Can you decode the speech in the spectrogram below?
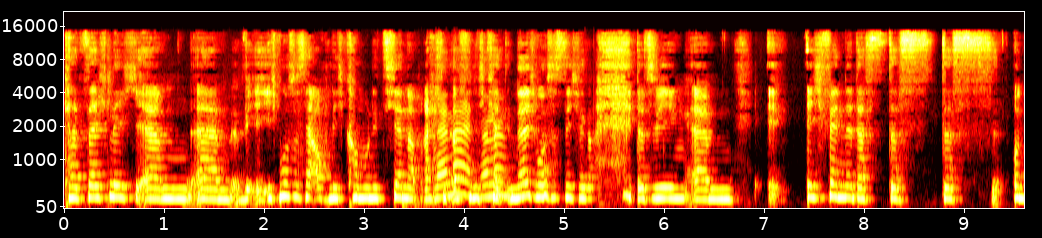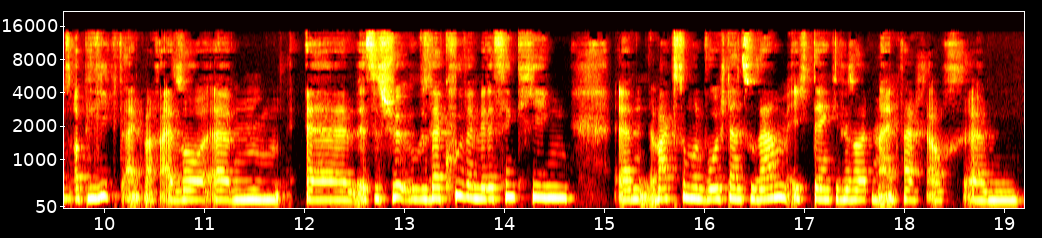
tatsächlich, ähm, ähm, ich muss es ja auch nicht kommunizieren, ob Recht Öffentlichkeit, nein, nein. ne, ich muss es nicht, deswegen, ähm, ich finde, dass, dass uns obliegt einfach. Also ähm, äh, es ist schön, sehr cool, wenn wir das hinkriegen, ähm, Wachstum und Wohlstand zusammen. Ich denke, wir sollten einfach auch ähm,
